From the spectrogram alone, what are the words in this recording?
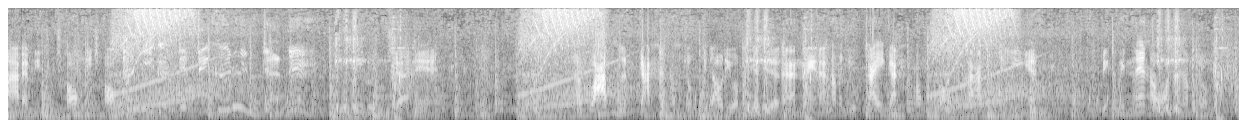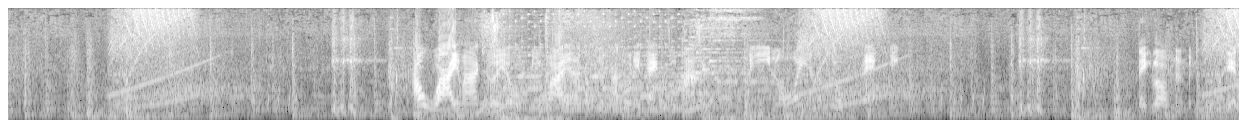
มาแบบนี้ทุกช่องในช่องจะเนี่ยมันวาร์ปเหมือนกันนะท่านผู้ชมคิดเอาดิว่ามันจะเดือดขนาดไหนนะถ้ามันอยู่ใกล้กันห้องสองสามสี่อย่างเงี้ยบิ๊กวินแน่นอนนะท่านผู้ชมเอ้าวายมาเฉยครัผมมีวายนะท่าน ถ้าตัวนี้แพงสุดนะสี่ร้อยท่านผู้ชมแพงจริงได้กรอบหนึ่งเป็นคูณเจ็ด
